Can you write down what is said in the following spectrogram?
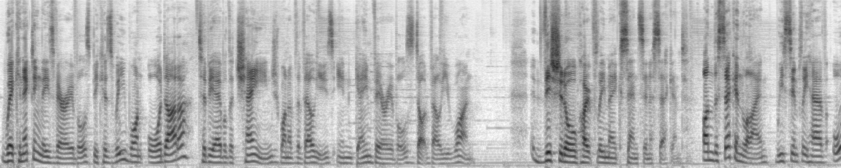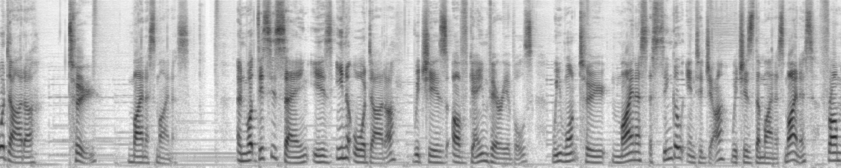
We're connecting these variables because we want oreData to be able to change one of the values in game variables.value1. This should all hopefully make sense in a second. On the second line, we simply have oreData 2 minus minus. And what this is saying is in oreData, which is of game variables, we want to minus a single integer, which is the minus minus, from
